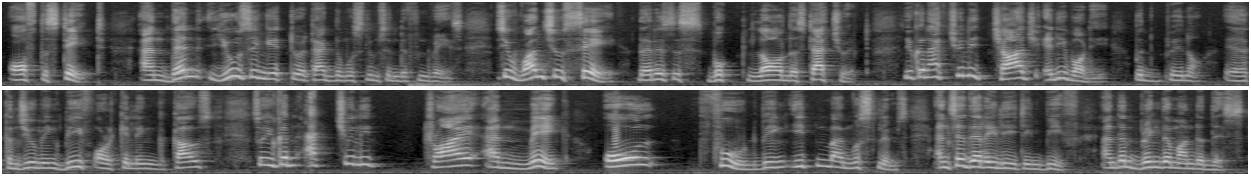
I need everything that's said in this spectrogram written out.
of the state and then using it to attack the Muslims in different ways. See, once you say there is this book, Law the Statute, you can actually charge anybody with, you know, uh, consuming beef or killing cows. So you can actually try and make all food being eaten by Muslims and say they're really eating beef and then bring them under this.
